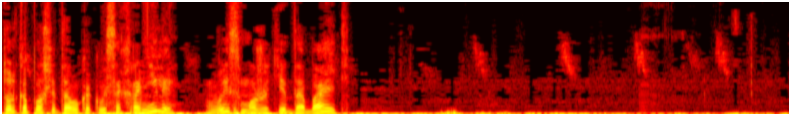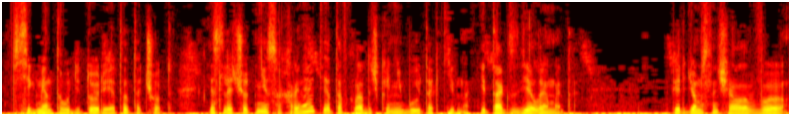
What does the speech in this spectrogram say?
Только после того, как вы сохранили, вы сможете добавить сегмент аудитории этот отчет. Если отчет не сохранять, эта вкладочка не будет активна. Итак, сделаем это. Перейдем сначала в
